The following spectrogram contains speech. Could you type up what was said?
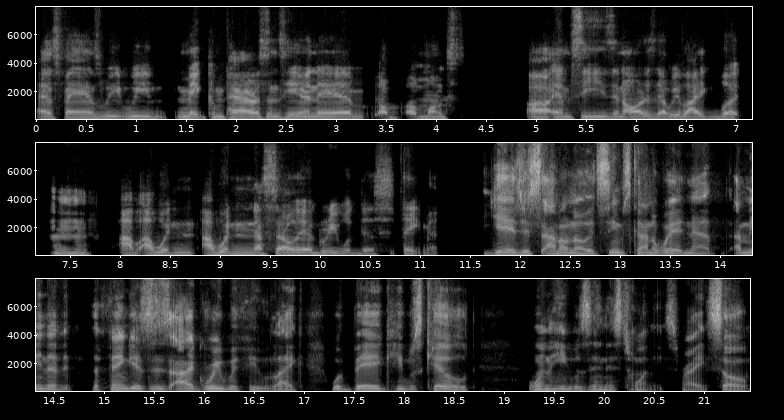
as fans we we make comparisons here and there amongst uh, MCs and artists that we like, but Mm. I, I wouldn't I wouldn't necessarily agree with this statement. Yeah, it's just I don't know. It seems kind of weird. Now, I mean, the the thing is, is I agree with you. Like with Big, he was killed when he was in his twenties, right? So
